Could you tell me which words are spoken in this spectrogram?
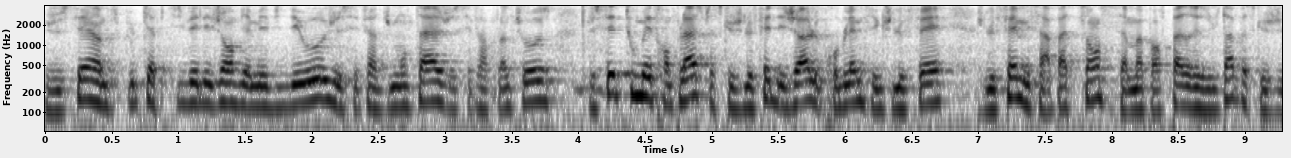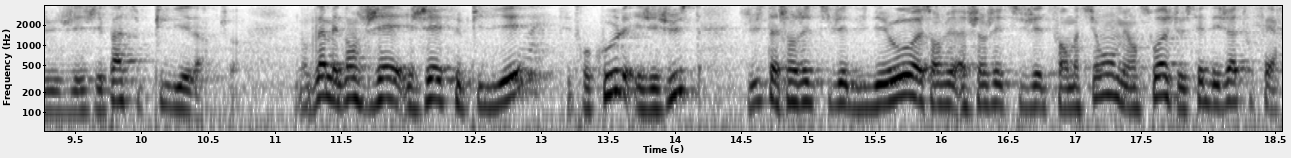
je sais un petit peu captiver les gens via mes vidéos, je sais faire du montage, je sais faire plein de choses. Je sais tout mettre en place parce que je le fais déjà. Le problème c'est que je le fais, je le fais mais ça n'a pas de sens, ça m'apporte pas de résultat parce que je j'ai pas ce pilier là. Tu vois. Donc là maintenant j'ai ce pilier, c'est trop cool et j'ai juste, juste à changer de sujet de vidéo, à changer, à changer de sujet de formation, mais en soi je sais déjà tout faire.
